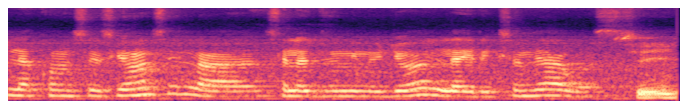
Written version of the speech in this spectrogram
¿La concesión se la, se la disminuyó en la dirección de aguas? Sí.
